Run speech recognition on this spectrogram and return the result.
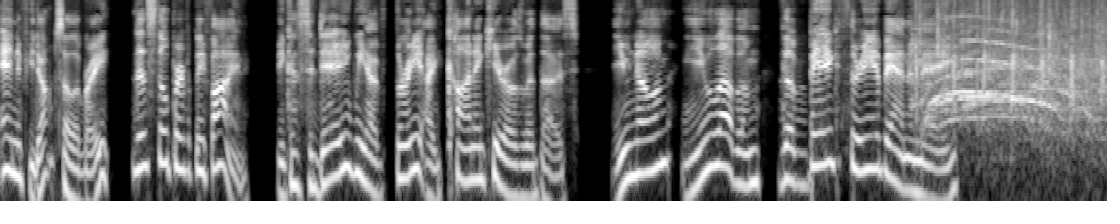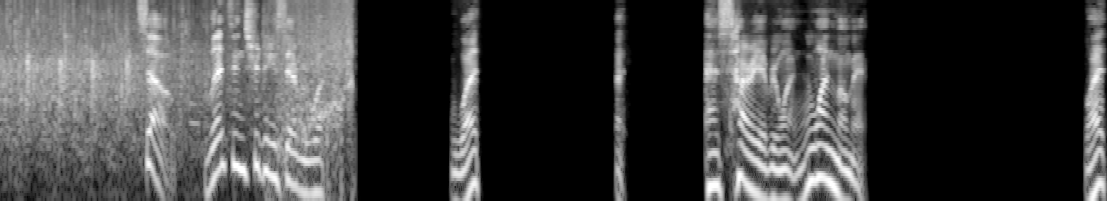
And if you don't celebrate, that's still perfectly fine, because today we have three iconic heroes with us. You know them, you love them, the big three of anime. So, let's introduce everyone. What? Uh, uh, sorry, everyone. One moment. What?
